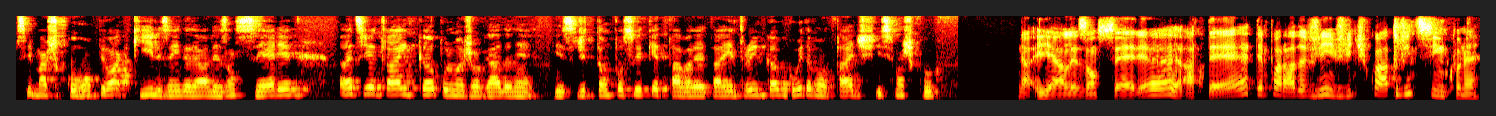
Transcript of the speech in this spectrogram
se machucou, rompeu o Aquiles ainda, né? Uma lesão séria, antes de entrar em campo numa jogada, né? Isso de tão possuído que ele tava, né? Tá, entrou em campo com muita vontade e se machucou. Não, e é uma lesão séria até temporada 24, 25, né?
